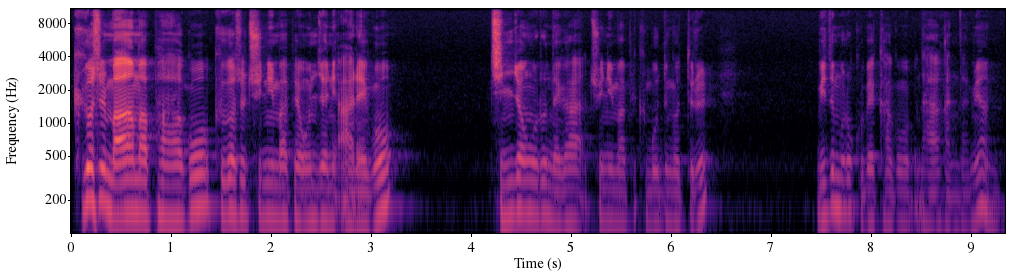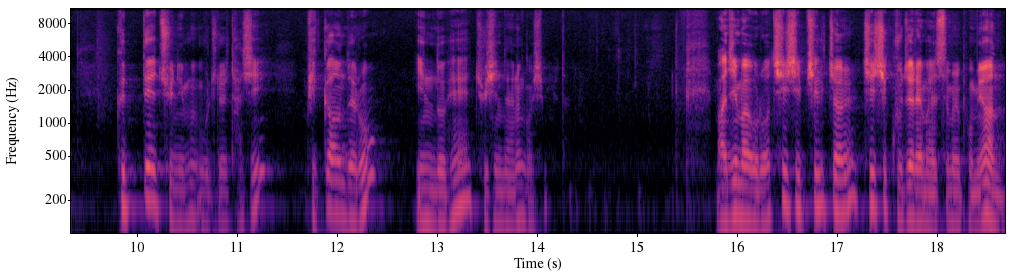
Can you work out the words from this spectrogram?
그것을 마음 아파하고 그것을 주님 앞에 온전히 아뢰고 진정으로 내가 주님 앞에 그 모든 것들을 믿음으로 고백하고 나아간다면 그때 주님은 우리를 다시 빛 가운데로 인도해 주신다는 것입니다. 마지막으로 77절, 79절의 말씀을 보면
